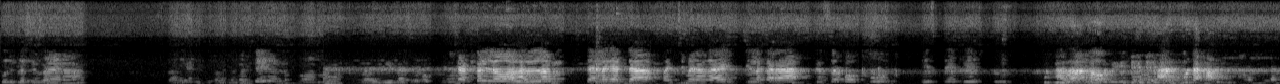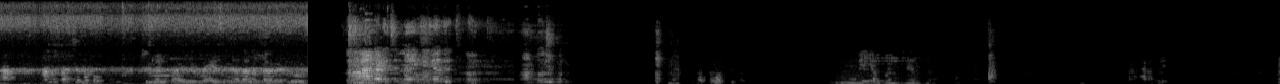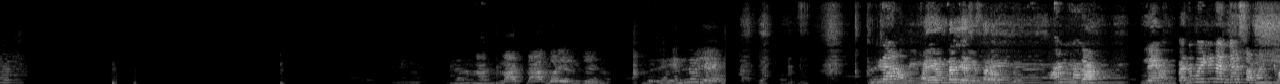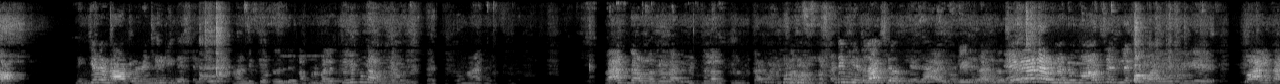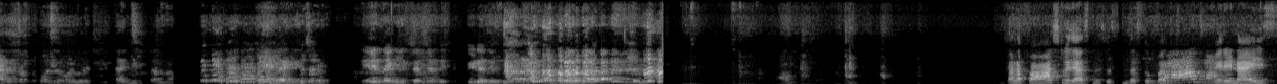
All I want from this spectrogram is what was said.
పూరి ప్రసన్న చెక్కల్లో అల్లం తెల్లగడ్డ పచ్చిమిరపకాయ జీలకర్ర పెసరపప్పు వేస్తే టేస్ట్ అలా అద్భుత మనం పచ్చనపప్పు చిన్నపాయలు కదా చిన్న తెచ్చుకోవాలి. నాకు కూడా హెల్ప్ ఎందుకు చేసేస్తారు పెద్ద పోయి నేను చేస్తా మంచిగా. విజయం రావట్లేదు నేను నీటికి తెస్తాను ఆంటీ ఫోటోలు అప్పుడు మళ్ళీ తులుపుగా ఉండేవాడు లాక్డౌన్లో చూడాలి మీ పిల్లలు తిరుగుతారు అంటే మీరు లాక్డౌన్ లేదా? ఏమైనా ఉన్నాను మామిడి చెట్లు ఎక్కువ వాళ్ళకి వాళ్ళ పోసేవాళ్ళు. తగ్గిస్తాను ఏం తగిలించండి ఏం తగిలించండి అది వీడియో చేస్తున్నా చాలా ఫాస్ట్గా చేస్తుంది Susmitha super very nice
